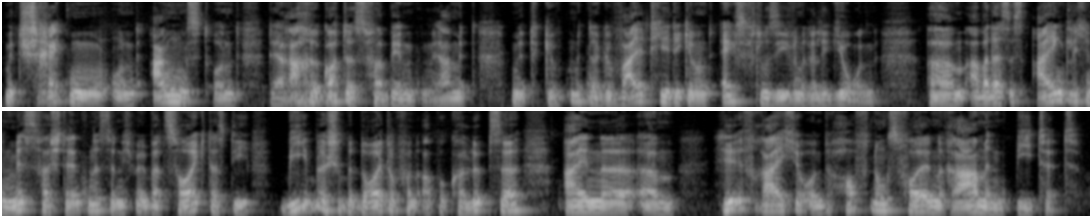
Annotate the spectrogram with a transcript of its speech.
mit Schrecken und Angst und der Rache Gottes verbinden, ja, mit, mit, mit einer gewalttätigen und exklusiven Religion. Ähm, aber das ist eigentlich ein Missverständnis, denn ich bin überzeugt, dass die biblische Bedeutung von Apokalypse eine ähm, hilfreiche und hoffnungsvollen Rahmen bietet.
